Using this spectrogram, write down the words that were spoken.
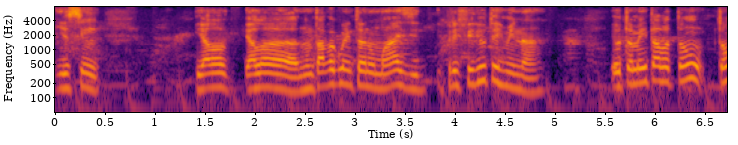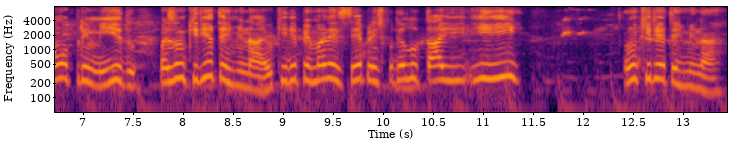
E assim, e ela, ela não estava aguentando mais e, e, preferiu terminar. Eu também estava tão, tão oprimido, mas eu não queria terminar. Eu queria permanecer para a gente poder lutar e, e ir. Eu não queria terminar,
